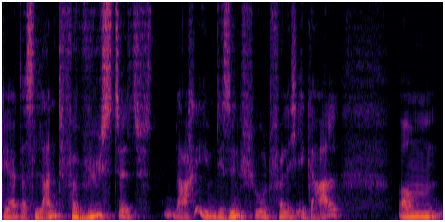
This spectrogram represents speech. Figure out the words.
der das Land verwüstet, nach ihm die Sintflut, völlig egal, ähm,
